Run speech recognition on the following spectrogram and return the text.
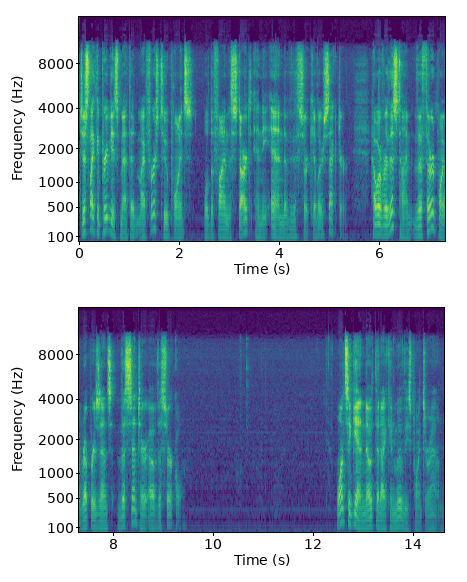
Just like the previous method, my first two points will define the start and the end of the circular sector. However, this time, the third point represents the center of the circle. Once again, note that I can move these points around.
